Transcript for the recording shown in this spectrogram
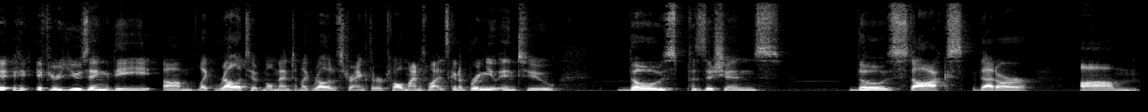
if you're using the um, like relative momentum like relative strength or 12 minus 1 it's going to bring you into those positions those stocks that are um,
